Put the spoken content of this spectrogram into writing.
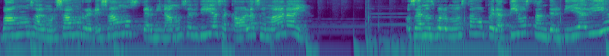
vamos, almorzamos, regresamos, terminamos el día, se acaba la semana y o sea, nos volvemos tan operativos, tan del día a día,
